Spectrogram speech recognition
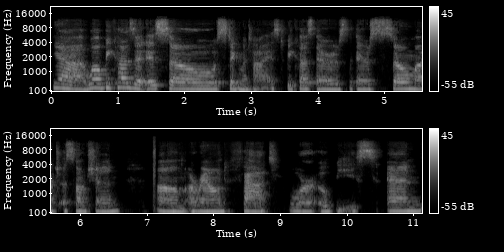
yeah. Well, because it is so stigmatized, because there's there's so much assumption um, around fat or obese. And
